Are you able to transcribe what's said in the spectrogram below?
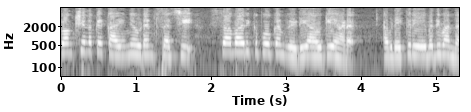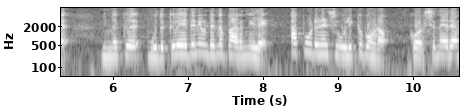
ഫംഗ്ഷനൊക്കെ കഴിഞ്ഞ ഉടൻ സച്ചി സവാരിക്ക് പോകാൻ റെഡിയാവുകയാണ്. അവിടേക്ക് രേവതി വന്ന് നിങ്ങൾക്ക് മുതുക്ക് വേദനയുണ്ടെന്ന് പറഞ്ഞില്ലേ അപ്പൊ ഉടനെ ജോലിക്ക് പോണോ? കുറച്ചു നേരം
